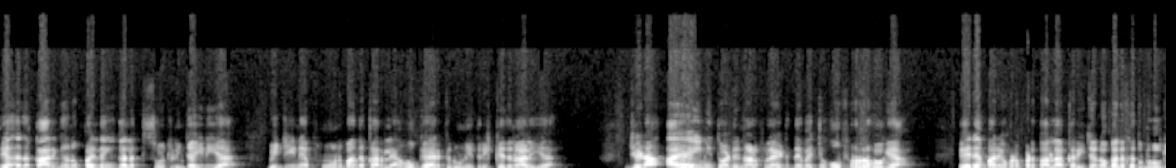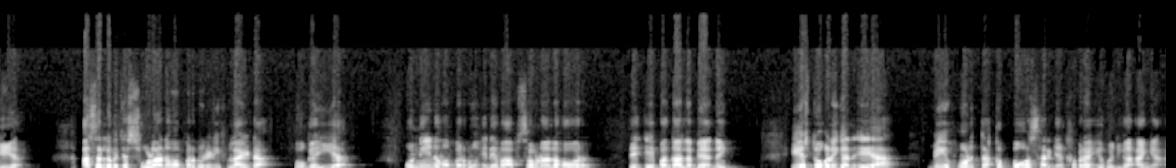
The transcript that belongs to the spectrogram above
ਤੇ ਅਧਿਕਾਰੀਆਂ ਨੂੰ ਪਹਿਲਾਂ ਹੀ ਗੱਲ ਸੋਚਣੀ ਚਾਹੀਦੀ ਆ ਵੀ ਜਿਹਨੇ ਫੋਨ ਬੰਦ ਕਰ ਲਿਆ, ਉਹ ਗੈਰ ਕਾਨੂੰਨੀ ਤਰੀਕੇ ਦੇ ਨਾਲ ਹੀ ਆ। ਜਿਹੜਾ ਆਇਆ ਹੀ ਨਹੀਂ ਤੁਹਾਡੇ ਨਾਲ ਫਲਾਈਟ ਦੇ ਵਿੱਚ, ਉਹ ਫੁਰਰ ਹੋ ਗਿਆ। ਇਹਦੇ ਬਾਰੇ ਹੁਣ ਪੜਤਾਲਾਂ ਕਰੀ, ਚਲੋ ਗੱਲ ਖਤਮ ਹੋ ਗਈ ਆ। ਅਸਲ ਵਿੱਚ 16 ਨਵੰਬਰ ਨੂੰ ਜਿਹੜੀ ਫਲਾਈਟ ਆ, ਉਹ ਗਈ ਆ। 19 ਨਵੰਬਰ ਨੂੰ ਇਹਨੇ ਵਾਪਸ ਆਉਣਾ ਲਾਹੌਰ, ਤੇ ਇਹ ਬੰਦਾ ਲੱਭਿਆ ਨਹੀਂ। ਇਸ ਤੋਂ ਅਗਲੀ ਗੱਲ ਇਹ ਆ ਵੀ ਹੁਣ ਤੱਕ ਬਹੁਤ ਸਾਰੀਆਂ ਖਬਰਾਂ ਇਹੋ ਜਿਹੀਆਂ ਆਈਆਂ।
